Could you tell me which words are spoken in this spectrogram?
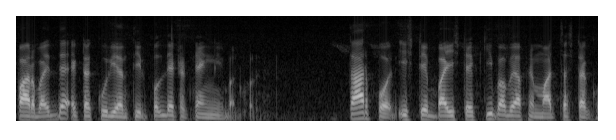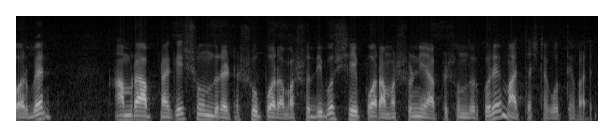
পার বাইন দেয় একটা কুরিয়ান তিরপল দিয়ে একটা ট্যাঙ্ক নির্মাণ করেন। তারপর স্টেপ বাই স্টেপ কীভাবে আপনি মাছ চাষটা করবেন আমরা আপনাকে সুন্দর একটা সুপরামর্শ দিব। সেই পরামর্শ নিয়ে আপনি সুন্দর করে মাছ চাষটা করতে পারেন।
